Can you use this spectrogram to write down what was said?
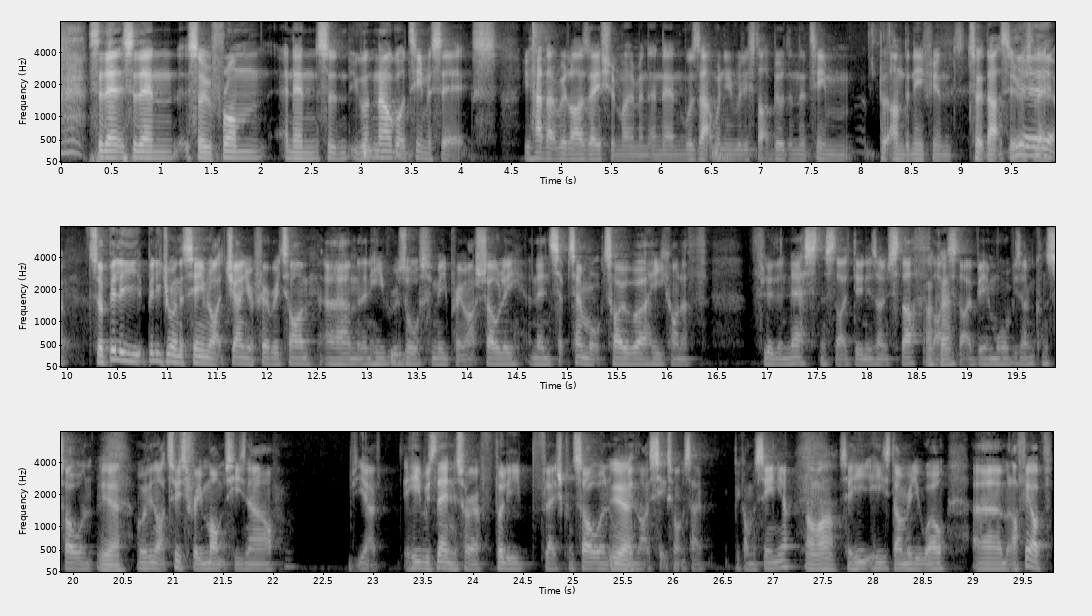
so then so then so from and then so you got now got a team of six. You had that realization moment, and then was that when you really started building the team underneath you and took that seriously? Yeah, yeah. So Billy Billy joined the team like January, February time, um, and then he resourced for me pretty much solely. And then September, October, he kind of flew the nest and started doing his own stuff. Okay. Like started being more of his own consultant. Yeah. And within like two to three months, he's now, you know, he was then sorry a fully fledged consultant. Yeah. Within like six months, I become a senior. Oh wow. So he, he's done really well. Um, and I think I've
